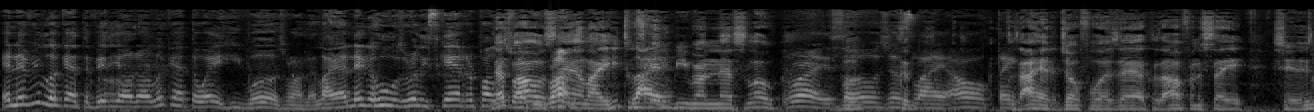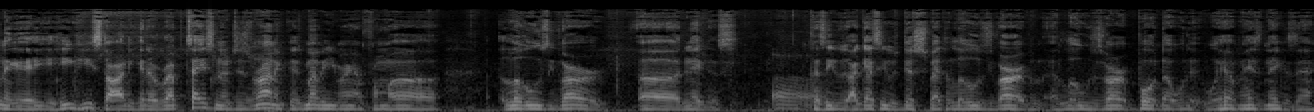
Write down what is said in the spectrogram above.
And if you look at the video though, look at the way he was running. Like a nigga who was really scared of the police. That's what I was running. saying. Like he too Like- scared to be running that slow. Right, so it was just like I don't think. Cause I had a joke for his ass. Cause I was finna say, shit, this nigga he he he starting to get a reputation of just running. Cause remember he ran from uh Lil Uzi Vert uh niggas. uh, Cause he was, I guess he was disrespecting Lil Uzi Vert. And Lil Uzi Vert pulled up with it, with him and his niggas, and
